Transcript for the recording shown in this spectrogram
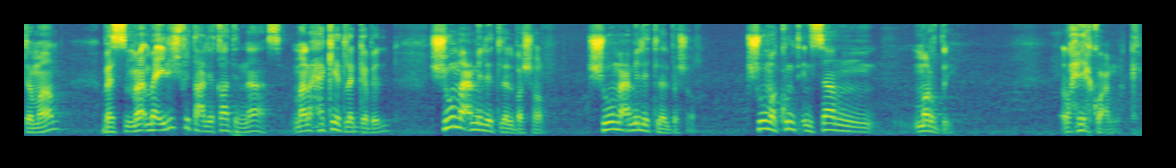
تمام؟ بس ما ما إليش في تعليقات الناس. ما أنا حكيت لك قبل شو ما عملت للبشر؟ شو ما عملت للبشر؟ شو ما كنت إنسان مرضي؟ رح يحكوا عنك.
